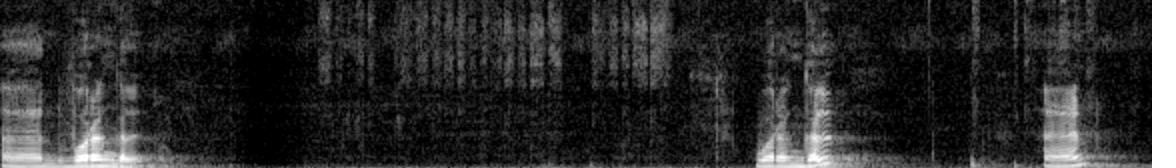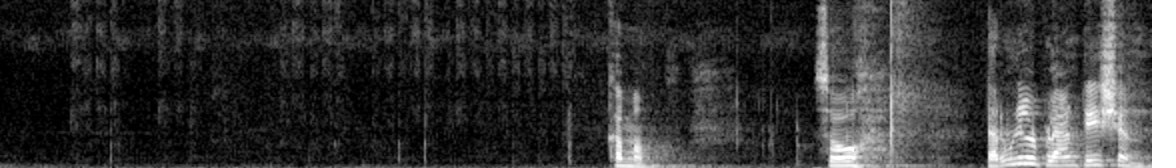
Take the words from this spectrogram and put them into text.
and Warangal, Warangal and Khammam. So, terminal plantation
